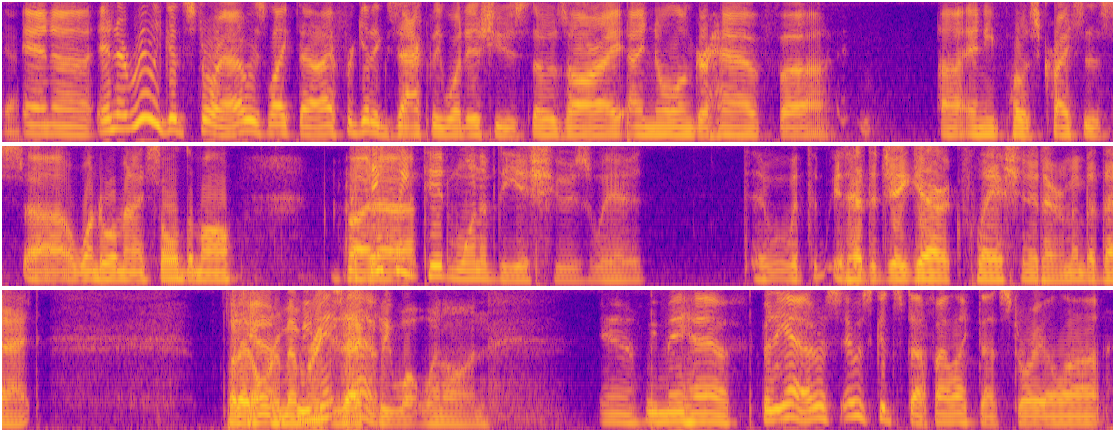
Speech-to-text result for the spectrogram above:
Yeah. And uh, and a really good story. I always like that. I forget exactly what issues those are. I, I no longer have uh, uh, any post-crisis uh, Wonder Woman. I sold them all. But I think uh, we did one of the issues where uh, with the, it had the Jay Garrick flash in it. I remember that, but I Yeah, don't remember may exactly what went on. yeah, we may have. But yeah, it was it was good stuff. I like that story a lot.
